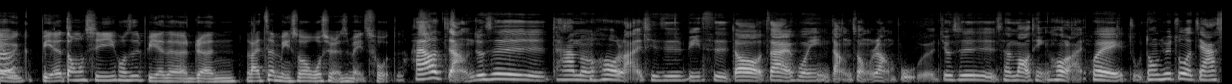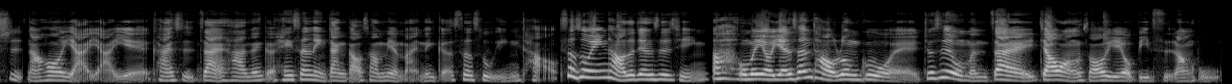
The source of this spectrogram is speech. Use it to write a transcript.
要有一个别的东西，啊、或是别的人来证明说我选的是没错的。还要讲就是他们后来其实彼此都在婚姻当中让步了，就是陈宝婷后来会主动去做家事，然后雅雅也开始在他那个黑森林蛋糕上面买那个色素樱桃。色素樱桃这件事情啊，我们有延伸讨论过，哎，就是我们在交往的时候也有彼此让步。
